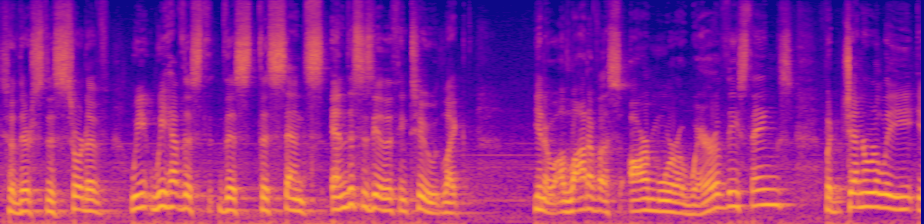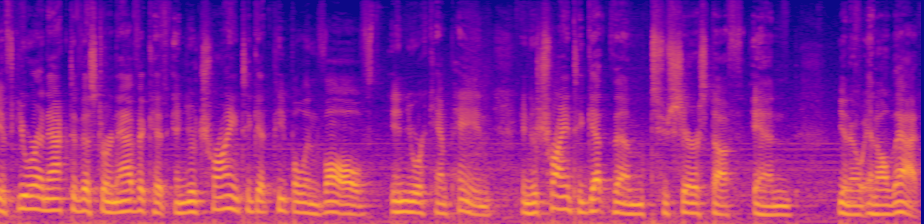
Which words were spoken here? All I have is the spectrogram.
So there's this sort of we we have this this this sense, and this is the other thing too. Like, you know, a lot of us are more aware of these things, but generally, if you're an activist or an advocate and you're trying to get people involved in your campaign and you're trying to get them to share stuff and you know and all that,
